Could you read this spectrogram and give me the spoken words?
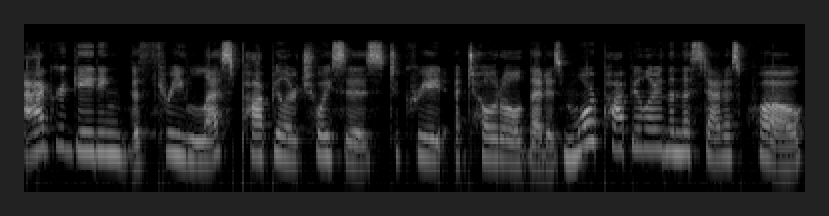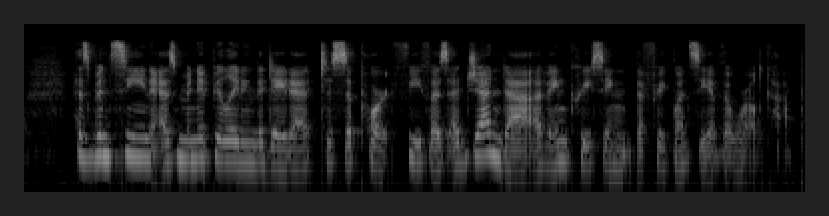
aggregating the three less popular choices to create a total that is more popular than the status quo has been seen as manipulating the data to support FIFA's agenda of increasing the frequency of the World Cup.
